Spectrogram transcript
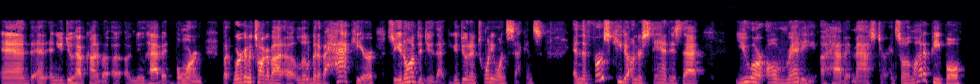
and and, and you do have kind of a, a new habit born. But we're going to talk about a little bit of a hack here, so you don't have to do that. You can do it in 21 seconds. And the first key to understand is that you are already a habit master. And so a lot of people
